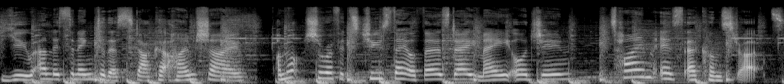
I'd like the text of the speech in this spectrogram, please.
You are listening to the Stuck at Home Show. I'm not sure if it's Tuesday or Thursday, May or June. Time is a construct.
